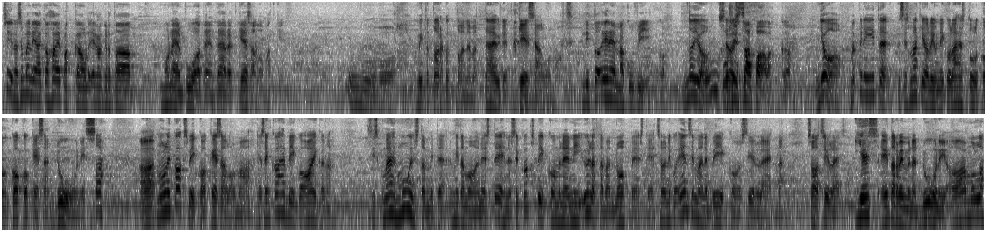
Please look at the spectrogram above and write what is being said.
siinä se meni aika haipakkaa, oli eka kertaa moneen vuoteen täydet kesälomatkin. Uh, mitä tarkoittaa nämä täydet kesälomat? Niitä on enemmän kuin viikko. No joo, se Kun siis saa palkkaa. Joo, mä pidin itse, siis mäkin olin niinku lähes tulkoon koko kesän duunissa. Uh, mulla oli kaksi viikkoa kesälomaa ja sen kahden viikon aikana, siis kun mä en muista mitä, mitä mä oon edes tehnyt, se kaksi viikkoa menee niin yllättävän nopeasti, että se on niinku ensimmäinen viikko on silleen, että sä oot silleen, että jes, ei tarvi mennä duuniin aamulla,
